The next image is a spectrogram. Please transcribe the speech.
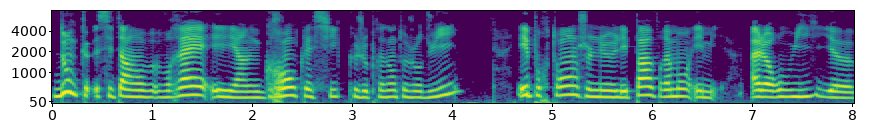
Donc c'est un vrai et un grand classique que je présente aujourd'hui, et pourtant je ne l'ai pas vraiment aimé. Alors oui, euh,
